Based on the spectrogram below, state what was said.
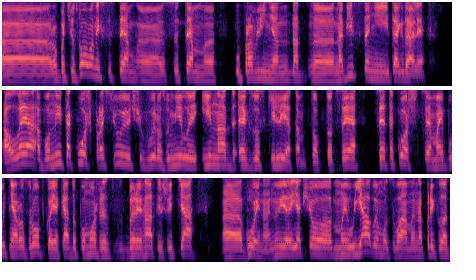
е, роботизованих систем, е, систем управління на, на відстані і так далі. Але вони також працюють, щоб ви розуміли, і над екзоскелетом. Тобто, це, це також це майбутня розробка, яка допоможе зберігати життя е, воїна. Ну якщо ми уявимо з вами, наприклад,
